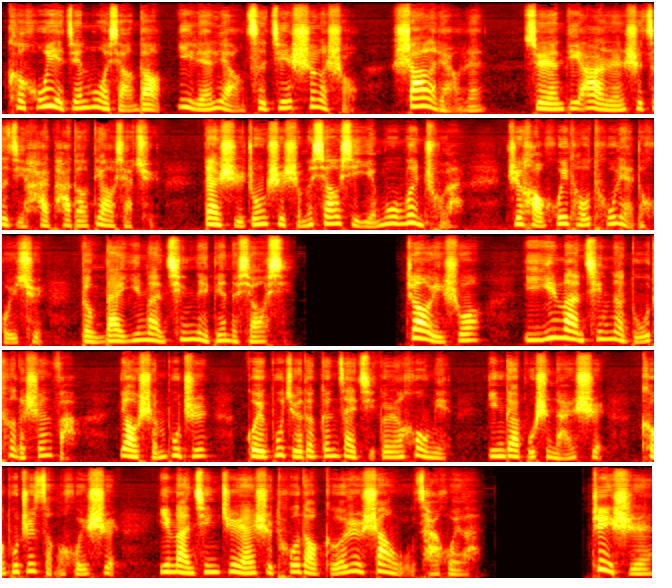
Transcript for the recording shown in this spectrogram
可胡野间没想到一连两次皆失了手，杀了两人。虽然第二人是自己害怕到掉下去，但始终是什么消息也没问出来，只好灰头土脸的回去，等待殷万清那边的消息。照理说。以殷万清那独特的身法，要神不知鬼不觉地跟在几个人后面，应该不是难事。可不知怎么回事，殷万清居然是拖到隔日上午才回来。这时，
